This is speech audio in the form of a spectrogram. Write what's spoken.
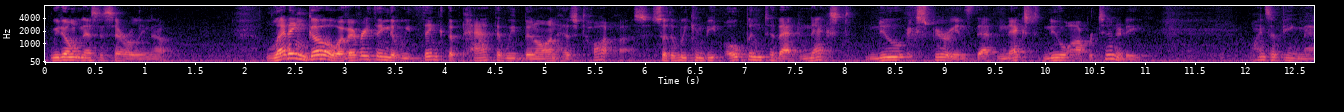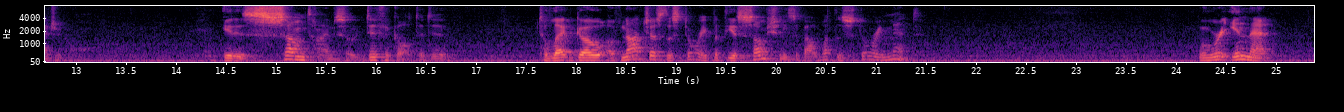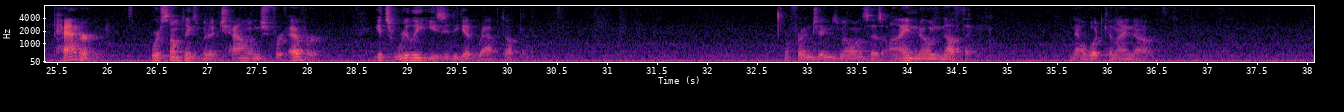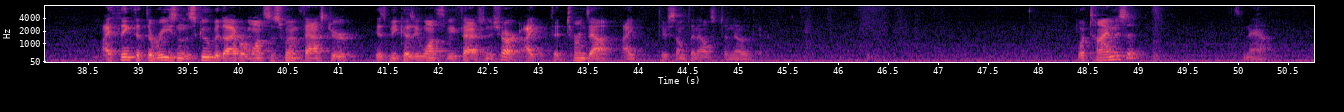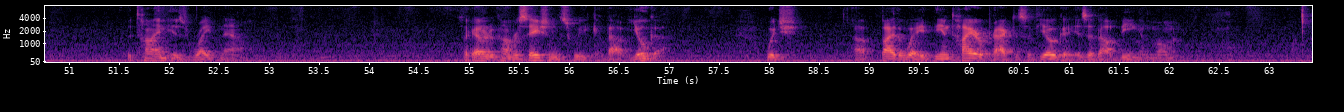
We don't necessarily know. Letting go of everything that we think the path that we've been on has taught us so that we can be open to that next new experience, that next new opportunity, winds up being magical. It is sometimes so difficult to do to let go of not just the story, but the assumptions about what the story meant. When we're in that pattern where something's been a challenge forever, it's really easy to get wrapped up in it. Our friend James Mellon says, I know nothing. Now what can I know? I think that the reason the scuba diver wants to swim faster is because he wants to be faster than the shark. I, it turns out I, there's something else to know there. What time is it? It's now. The time is right now. So I got into a conversation this week about yoga, which, uh, by the way, the entire practice of yoga is about being in the moment.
